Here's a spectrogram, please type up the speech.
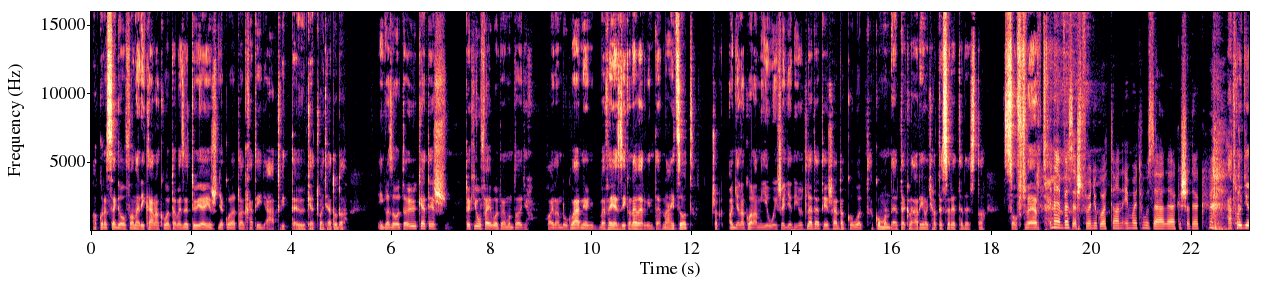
akkor a Sega of Amerikának volt a vezetője, és gyakorlatilag hát így átvitte őket, vagy hát oda igazolta őket, és tök jó fej volt, mert mondta, hogy hajlandók várni, hogy befejezzék a Neverwinter Nights-ot, csak adjanak valami jó és egyedi ötletet, és hát akkor volt, akkor mondd el te, Klári, hogy ha te szereted ezt a szoftvert. Nem, vezest föl nyugodtan, én majd hozzá lelkesedek. Hát, hogy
